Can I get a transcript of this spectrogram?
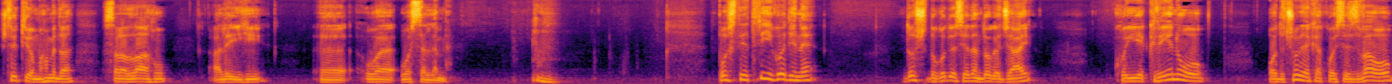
štitio Muhammeda sallallahu alaihi uh, wa, wa sallame. Poslije tri godine doš, dogodio se jedan događaj koji je krenuo od čovjeka koji se zvao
